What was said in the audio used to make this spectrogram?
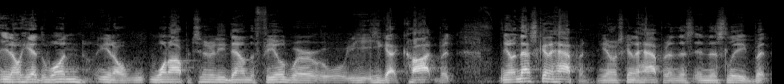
you know he had the one you know one opportunity down the field where he, he got caught, but you know, and that's going to happen. You know, it's going to happen in this in this league. But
